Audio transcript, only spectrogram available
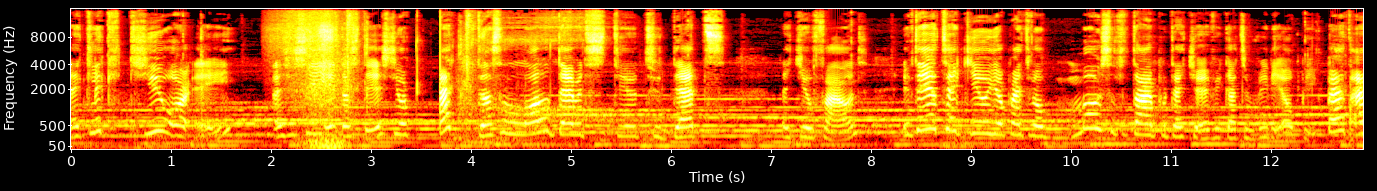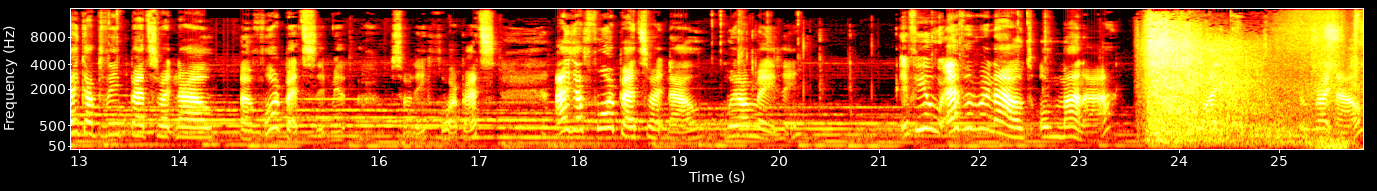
and click Q or A. As you see, it does this. Your pet does a lot of damage to, to that that you found. If they attack you, your pet will most of the time protect you if you got a really OP pet. I got three pets right now. Uh, four pets. Sorry, four pets. I got four pets right now. We're amazing. If you ever run out of mana, like right now,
